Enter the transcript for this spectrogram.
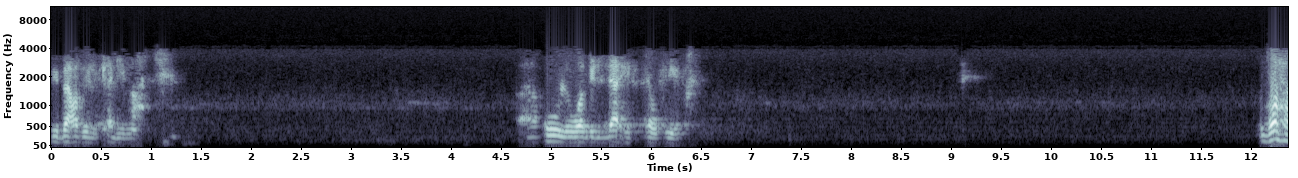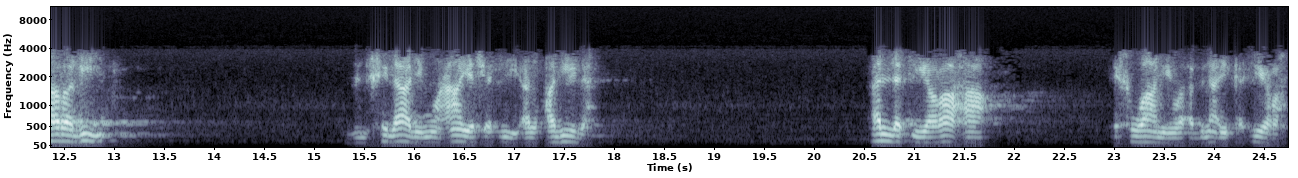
ببعض الكلمات. أقول وبالله التوفيق. ظهر لي من خلال معايشتي القليلة التي يراها إخواني وأبنائي كثيرة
